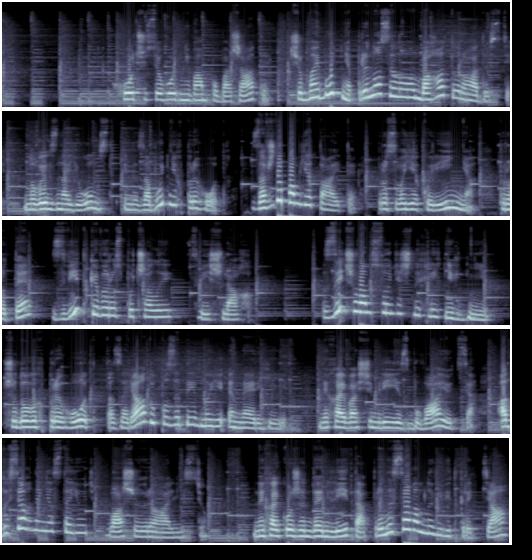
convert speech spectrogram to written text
Хочу сьогодні вам побажати, щоб майбутнє приносило вам багато радості, нових знайомств і незабутніх пригод. Завжди пам'ятайте про своє коріння, про те, звідки ви розпочали свій шлях. Зичу вам сонячних літніх днів, чудових пригод та заряду позитивної енергії. Нехай ваші мрії збуваються, а досягнення стають вашою реальністю. Нехай кожен день літа принесе вам нові відкриття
